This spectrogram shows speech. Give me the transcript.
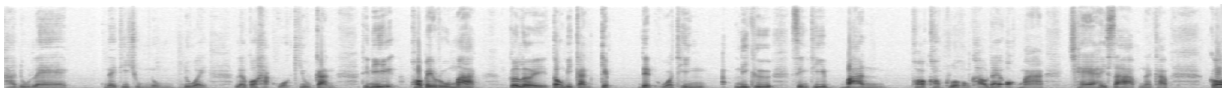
ค่าดูแลในที่ชุมนุมด้วย แล้วก็หักหัวคิวกัน ทีนี้พอไปรู้มากก็เลยต้องมีการเก็บเด็ดหัวทิ้ง นี่คือสิ่งที่บ้านพ่อครอบครัวของเขาได้ออกมาแฉให้ทราบนะครับ ก็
